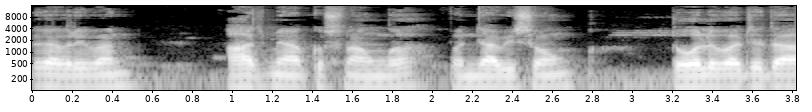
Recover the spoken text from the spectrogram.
हेलो एवरीवन आज मैं आपको सुनाऊँगा पंजाबी सॉन्ग ढोल बजदा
